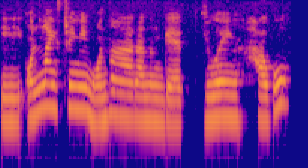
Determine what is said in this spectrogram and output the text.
이 온라인 스트리밍 문화라는 게 유행하고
